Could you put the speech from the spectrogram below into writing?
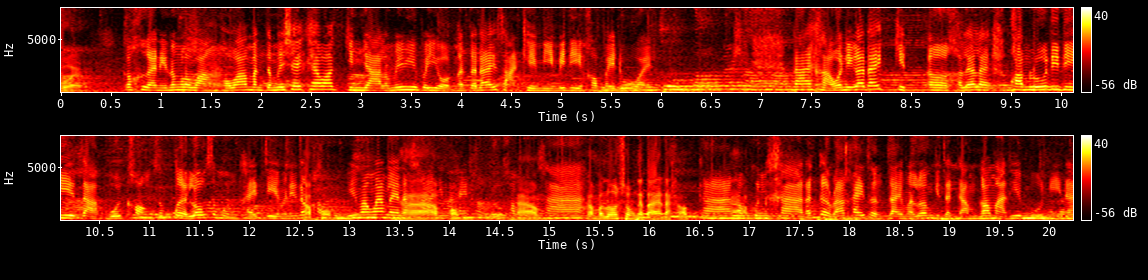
ด้วย ก็คืออันนี้ต้องระวังใช่เพราะว่ามันจะไม่ใช่แค่ว่ากินยาแล้วไม่มีประโยชน์มันจะได้สารเคมีไม่ดีเข้าไปด้วยโอเคได้ค่ะ วันนี้ก็ได้กิจเออเขาเรียกอะไรความรู้ดีๆ จากบูธของเปิดโลกสมุนไพรจีนวันนี้ต้องขอบคุณพี่มากๆเลยนะคะครับที่มาให้ความรู้ขอบคคุรับณค่ะเข้ามาร่วมชมกันได้นะครับค่ะขอบคุณค่ะถ้าเกิดว่าใครสนใจมาร่วมกิจกรรมก็มาที่บูธนี้ได้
